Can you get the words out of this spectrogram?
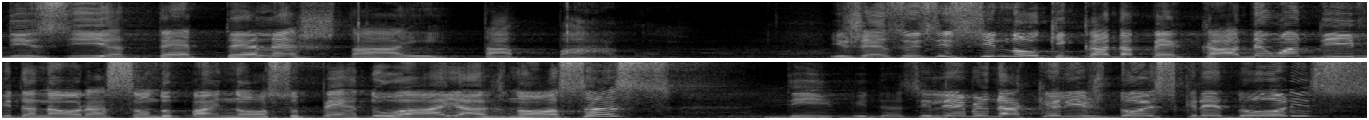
dizia tetelestai, está pago. E Jesus ensinou que cada pecado é uma dívida na oração do Pai Nosso, perdoai as nossas dívidas. E lembra daqueles dois credores?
